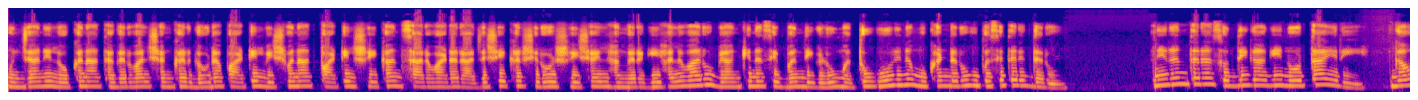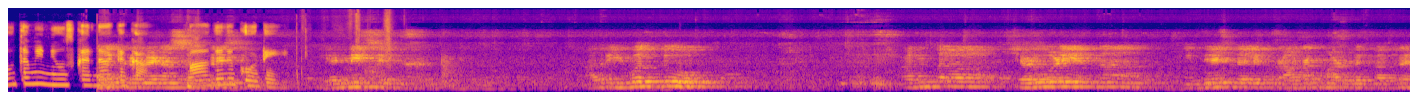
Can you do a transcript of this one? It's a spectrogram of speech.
ಮುಂಜಾನೆ ಲೋಕನಾಥ್ ಅಗರ್ವಾಲ್, ಶಂಕರ್ ಗೌಡ, ಪಾಟೀಲ್ ವಿಶ್ವನಾಥ್, ಪಾಟೀಲ್ ಶ್ರೀಕಾಂತ್, ಸಾರವಾಡ, ರಾಜಶೇಖರ್, ಶಿರೋಳ್, ಶ್ರೀಶೈಲ್, ಹಂಗರಗಿ ಹಲವಾರು ಬ್ಯಾಂಕಿನ ಸಿಬ್ಬಂದಿಗಳು ಮತ್ತು ಊರಿನ ಮುಖಂಡರು ಉಪಸ್ಥಿತರಿದ್ದರು. ನಿರಂತರ ಸುದ್ದಿಗಾಗಿ ನೋಡ್ತಾ ಇರಿ. ಗೌತಮಿ ನ್ಯೂಸ್ ಕರ್ನಾಟಕ, ಬಾಗಲಕೋಟೆ. ಆದ್ರೆ ಇವತ್ತು ಅಂತ ಚಳುವಳಿಯನ್ನ ಈ ದೇಶದಲ್ಲಿ ಪ್ರಾರಂಭ ಮಾಡಬೇಕಾದ್ರೆ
